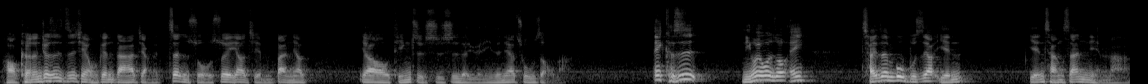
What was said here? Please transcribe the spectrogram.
好，可能就是之前我跟大家讲的正所税要减半，要要停止实施的原因，人家出走嘛。哎，可是你会问说，哎，财政部不是要延延长三年吗？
